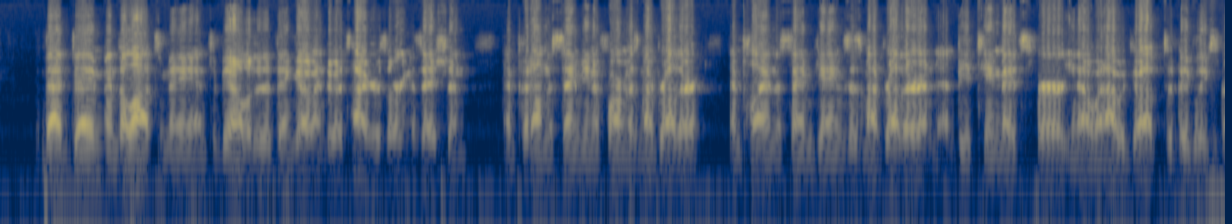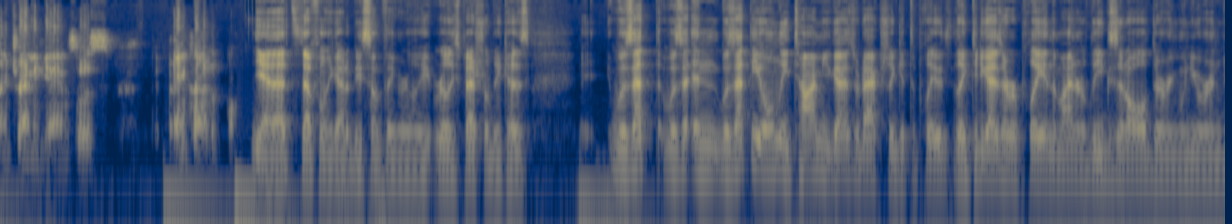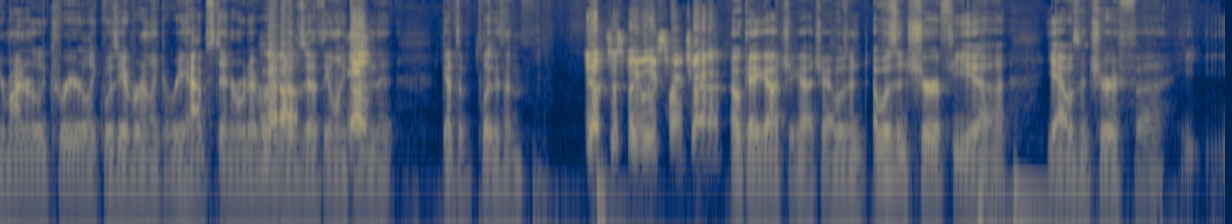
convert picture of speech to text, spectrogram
that day meant a lot to me, and to be able to then go into a Tigers organization and put on the same uniform as my brother and play in the same games as my brother and, and be teammates for you know when I would go up to big league spring training games was incredible. Yeah, that's definitely got to be something really really special because was that was that and was that the only time you guys would actually get to play with like did you guys ever play in the minor leagues at all during when you were in your minor league career like was he ever in like a rehab stint or whatever No. was that the only No. time that you got to play with him Yep, just big league spring training. okay gotcha gotcha i wasn't i wasn't sure if he uh yeah i wasn't sure if uh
